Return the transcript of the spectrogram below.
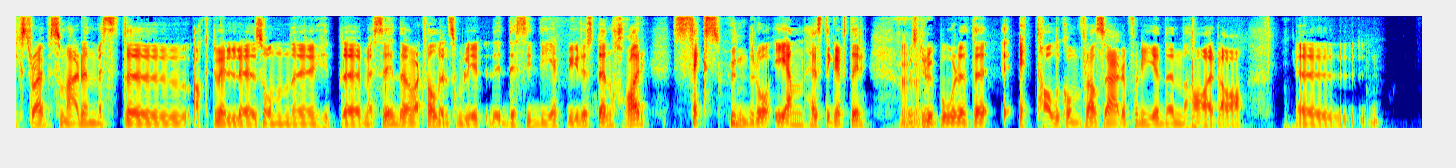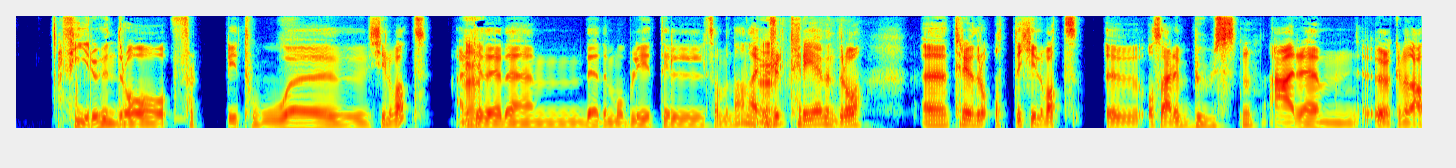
X-Drive, som er den mest aktuelle sånn hyttemessig. Det er i hvert fall den som blir desidert dyrest. Den har 601 hestekrefter. Hvis du mm. lurer på hvor dette ett-tallet kommer fra, så er det fordi den har da 440 42 uh, eh, kilowatt. Er det ikke det det, det det må bli til sammen da? Nei, unnskyld, 300, uh, 380 kilowatt. Uh, og så er det boosten er, um, øker det da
